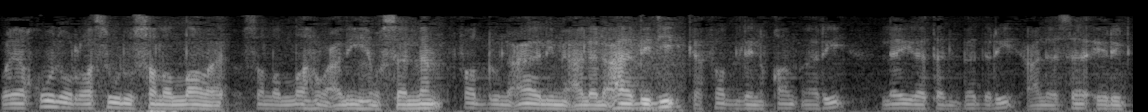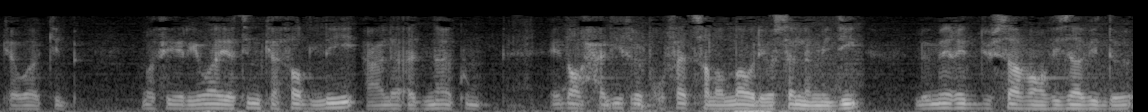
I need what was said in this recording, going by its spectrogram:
ويقول الرسول صلى الله, صلى الله عليه وسلم فضل العالم على العابد كفضل القمر ليلة البدر على سائر الكواكب وفي رواية كفضلي على أدناكم Et dans le sallallahu alayhi wa sallam dit le mérite du savant vis-à-vis de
